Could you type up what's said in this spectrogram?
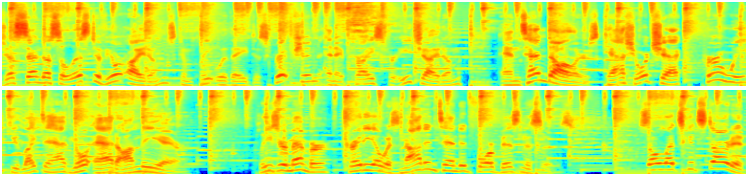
Just send us a list of your items, complete with a description and a price for each item, and $10, cash or check, per week you'd like to have your ad on the air. Please remember, Tradio is not intended for businesses. So let's get started.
